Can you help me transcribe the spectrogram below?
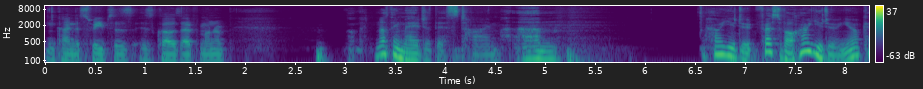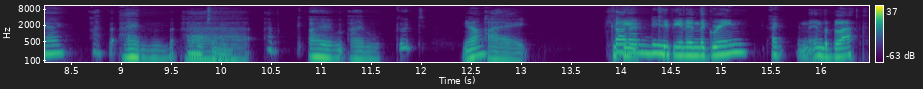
and kind of sweeps his, his clothes out from under him. Look, nothing major this time. Um, how are you doing? First of all, how are you doing? You okay? I'm, I'm, How you doing? uh, I'm, I'm, I'm good. Yeah? I keeping, keeping it in the green? I- in, in the black?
